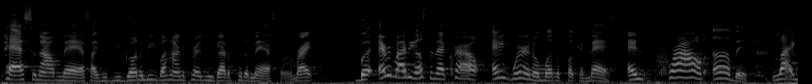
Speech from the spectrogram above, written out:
passing out masks like if you're going to be behind the president you got to put a mask on right but everybody else in that crowd ain't wearing no motherfucking mask and proud of it. Like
